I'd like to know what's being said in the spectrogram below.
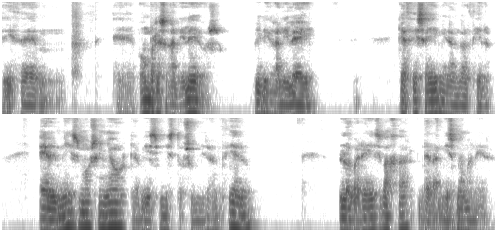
Le dice, eh, hombres galileos, Viri Galilei, ¿qué hacéis ahí mirando al cielo? El mismo Señor que habéis visto subir al cielo, lo veréis bajar de la misma manera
